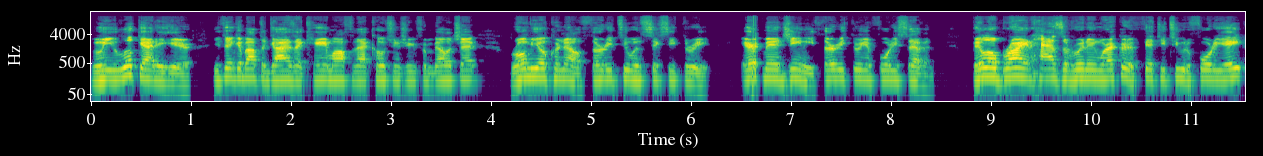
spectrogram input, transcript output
When you look at it here, you think about the guys that came off of that coaching tree from Belichick. Romeo Crennel, 32 and 63. Eric Mangini, 33 and 47. Bill O'Brien has the winning record of 52 to 48,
